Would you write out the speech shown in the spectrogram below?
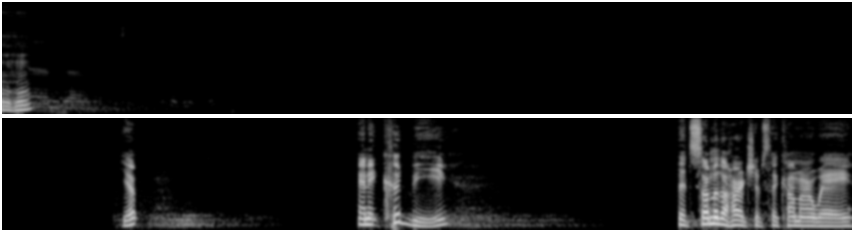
Mm-hmm. Yep. And it could be that some of the hardships that come our way,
